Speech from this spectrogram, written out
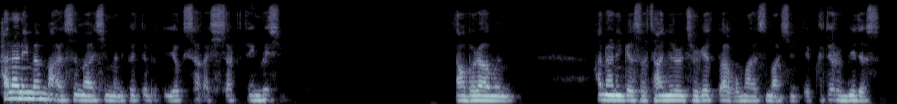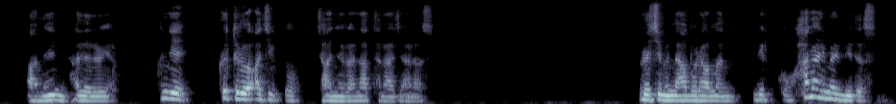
하나님의 말씀하시면 그때부터 역사가 시작된 것입니다. 아브라함은 하나님께서 자녀를 주겠다고 말씀하실 때 그대로 믿었습니다. 아멘, 할렐루야. 근데 그대로 아직도 자녀가 나타나지 않았습니다. 그렇지만 아브라함은 믿고 하나님을 믿었습니다.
